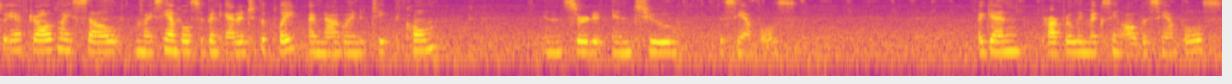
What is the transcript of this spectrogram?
So after all of my cell, my samples have been added to the plate, I'm now going to take the comb and insert it into the samples. Again, properly mixing all the samples.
